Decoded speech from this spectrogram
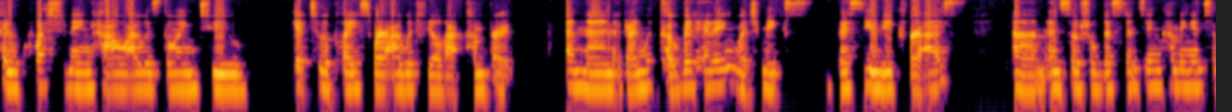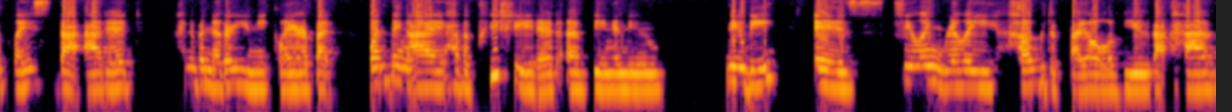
kind of questioning how I was going to get to a place where I would feel that comfort. And then again, with COVID hitting, which makes this unique for us, um, and social distancing coming into place, that added kind of another unique layer. But one thing I have appreciated of being a new newbie is feeling really hugged by all of you that have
